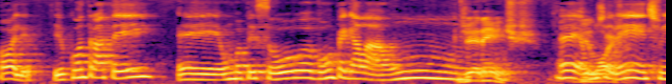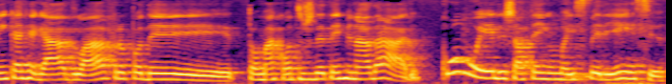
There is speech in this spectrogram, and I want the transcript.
olha, eu contratei é, uma pessoa, vamos pegar lá, um. Gerente. É, um loja. gerente, um encarregado lá para poder tomar conta de determinada área. Como ele já tem uma experiência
